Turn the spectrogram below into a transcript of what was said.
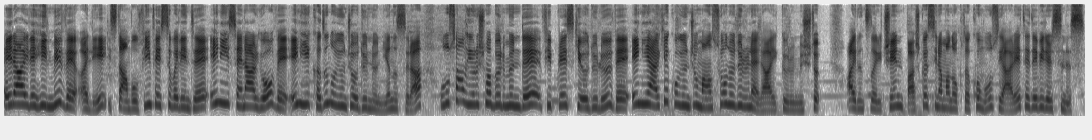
Ela ile Hilmi ve Ali İstanbul Film Festivali'nde en iyi senaryo ve en iyi kadın oyuncu ödülünün yanı sıra ulusal yarışma bölümünde Fipreski ödülü ve en iyi erkek oyuncu mansiyon ödülüne layık görülmüştü. Ayrıntılar için başkasinema.com'u ziyaret edebilirsiniz.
